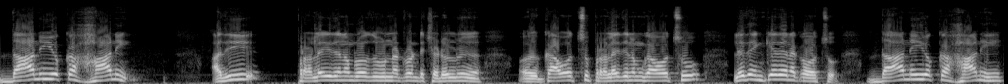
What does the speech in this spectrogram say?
దాని యొక్క హాని అది ప్రళయ దినం రోజు ఉన్నటువంటి చెడులు కావచ్చు ప్రళయ దినం కావచ్చు లేదా ఇంకేదైనా కావచ్చు దాని యొక్క హాని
